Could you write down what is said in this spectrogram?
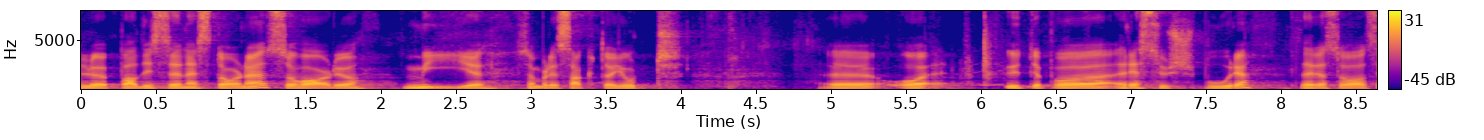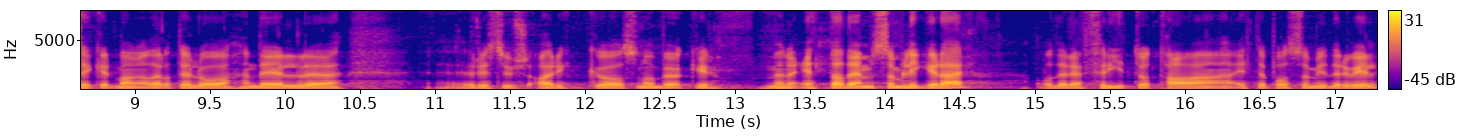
løpet av disse neste årene så var det jo mye som ble sagt og gjort. Eh, og ute på ressursbordet Dere så sikkert mange av dere at det lå en del eh, ressursark og sånne bøker. Men et av dem som ligger der, og dere er fri til å ta etterpå så mye dere vil,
